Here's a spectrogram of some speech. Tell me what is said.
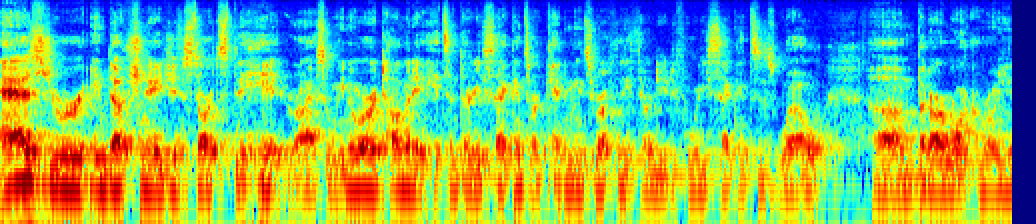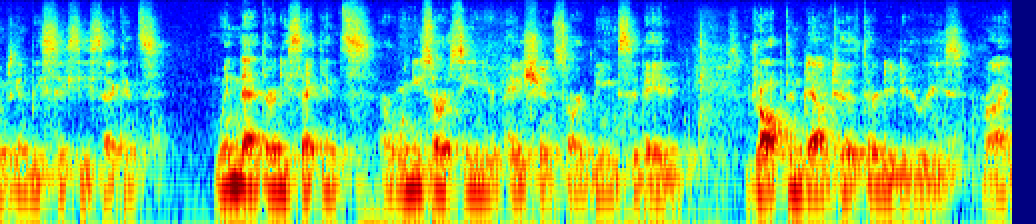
as your induction agent starts to hit, right? So we know our etomidate hits in 30 seconds. Our ketamine's roughly 30 to 40 seconds as well. Um, but our rocuronium is going to be 60 seconds. When that 30 seconds, or when you start seeing your patient start being sedated, drop them down to the 30 degrees, right?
